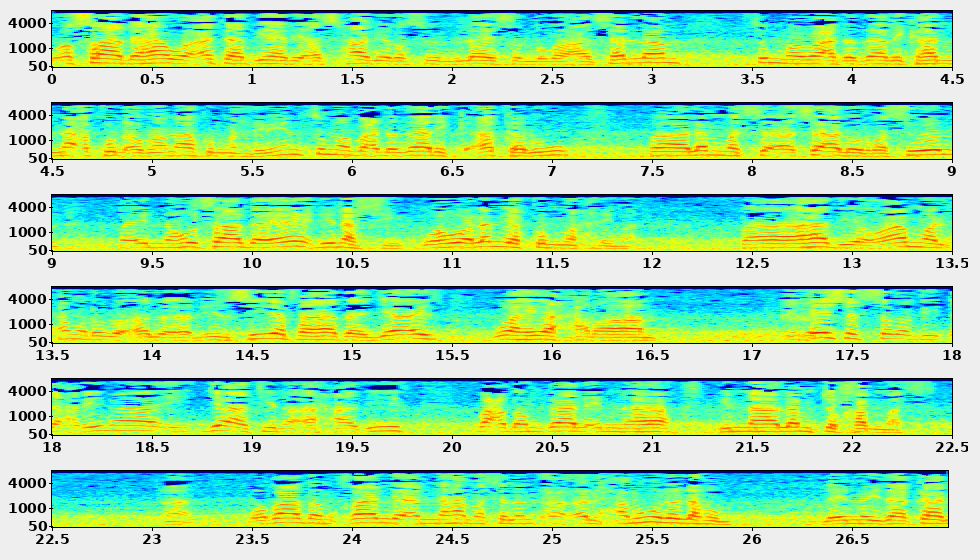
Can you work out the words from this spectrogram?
وصادها وأتى بها لاصحاب رسول الله صلى الله عليه وسلم. ثم بعد ذلك هل نأكل أو ما نأكل محرمين؟ ثم بعد ذلك أكلوا. فلما سألوا الرسول فإنه صاد إيه لنفسه وهو لم يكن محرما. فهذه وأما الحمر الإنسية فهذا جائز وهي حرام. إيش السبب في تحريمها؟ جاءت هنا أحاديث بعضهم قال إنها إنها لم تخمس. آه. وبعضهم قال لأنها مثلا الحمولة لهم لأنه إذا كان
